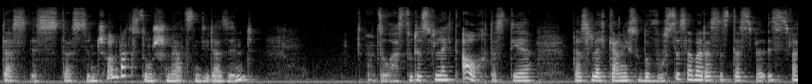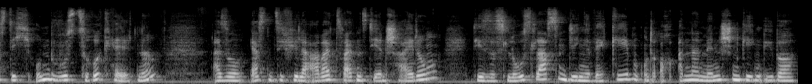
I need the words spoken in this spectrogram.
Das, ist, das sind schon Wachstumsschmerzen, die da sind. Und so hast du das vielleicht auch, dass dir das vielleicht gar nicht so bewusst ist, aber das ist das ist, was dich unbewusst zurückhält. Ne? Also erstens die viele Arbeit, zweitens die Entscheidung, dieses Loslassen, Dinge weggeben und auch anderen Menschen gegenüber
